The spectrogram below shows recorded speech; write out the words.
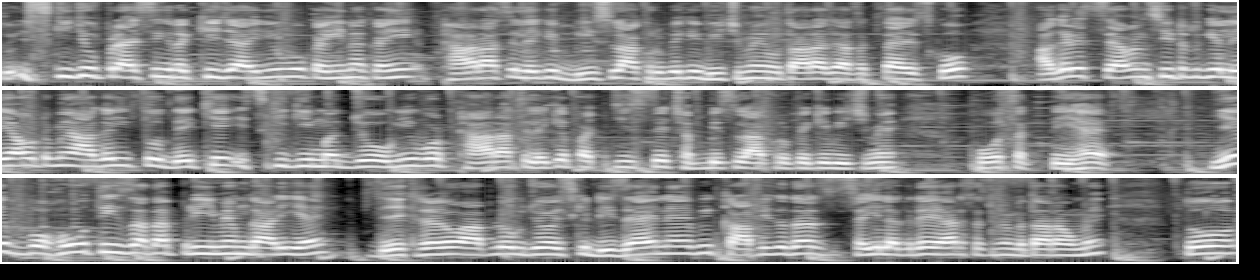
तो इसकी जो प्राइसिंग रखी जाएगी, वो कहीं ना कहीं अठारह से लेकर बीस लाख रुपए के बीच में उतारा जा सकता है इसको। अगर ये सेवन सीटर के लेआउट में आ गई तो देखिए इसकी कीमत जो होगी, वो अठारह से लेकर पच्चीस से छब्बीस लाख रुपए के बीच में हो सकती है। ये बहुत ही ज़्यादा प्रीमियम गाड़ी है। देख रहे हो आप लोग जो इसकी डिज़ाइन है, भी काफ़ी ज़्यादा सही लग रहे हैं यार, सच में बता रहा हूँ मैं। तो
